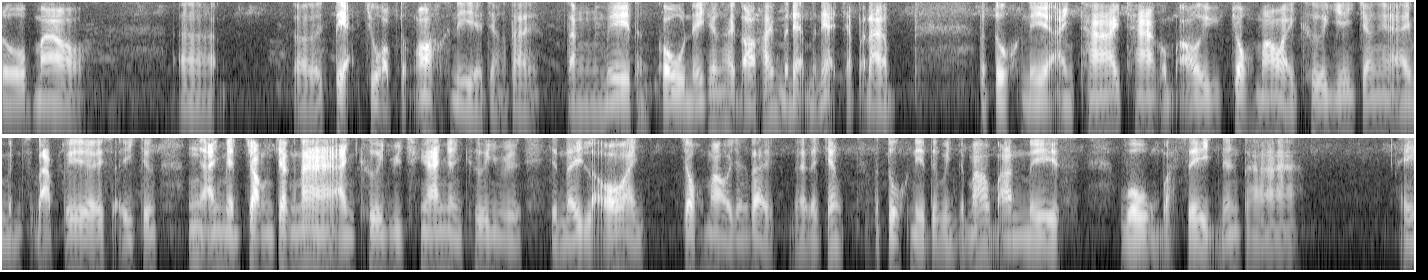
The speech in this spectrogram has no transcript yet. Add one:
លោបមកអឺដល់តាក់ជាប់ទាំងអស់គ្នាអញ្ចឹងទៅទាំងមេទាំងកូនអីចឹងហើយដល់ហើយម្នាក់ម្នាក់ចាប់ផ្ដើម បន្ទោសគ្នាអញថាថាកុំឲ្យចុះមកឲ្យឃើញអីចឹងឯងមិនស្ដាប់ទេស្អីចឹងអញមិនចង់ចឹងណាអញឃើញវាឆ្ងាញ់អញឃើញវាចំណៃល្អអញចុះមកចឹងទៅតែអញ្ចឹងបន្ទោសគ្នាទៅវិញទៅមកបានមេវងបាសេកហ្នឹងថាអេ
